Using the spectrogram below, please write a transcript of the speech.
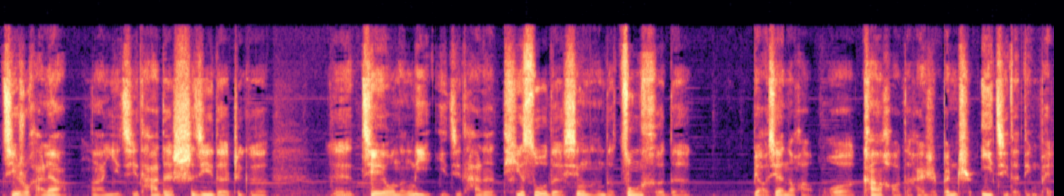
技术含量啊，以及它的实际的这个呃节油能力，以及它的提速的性能的综合的表现的话，我看好的还是奔驰 E 级的顶配。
